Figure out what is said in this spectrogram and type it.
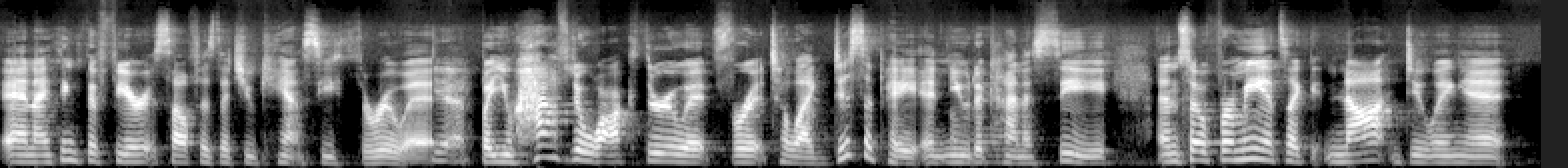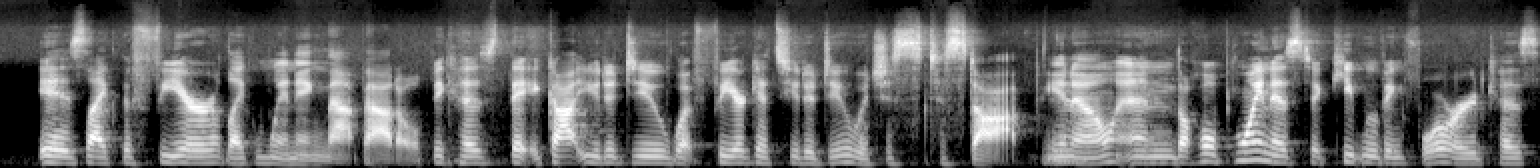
And I think the fear itself is that you can't see through it. Yeah. But you have to walk through it for it to like dissipate and you to mm-hmm. kind of see. And so for me, it's like not doing it is like the fear like winning that battle because they, it got you to do what fear gets you to do, which is to stop, you know? And the whole point is to keep moving forward because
